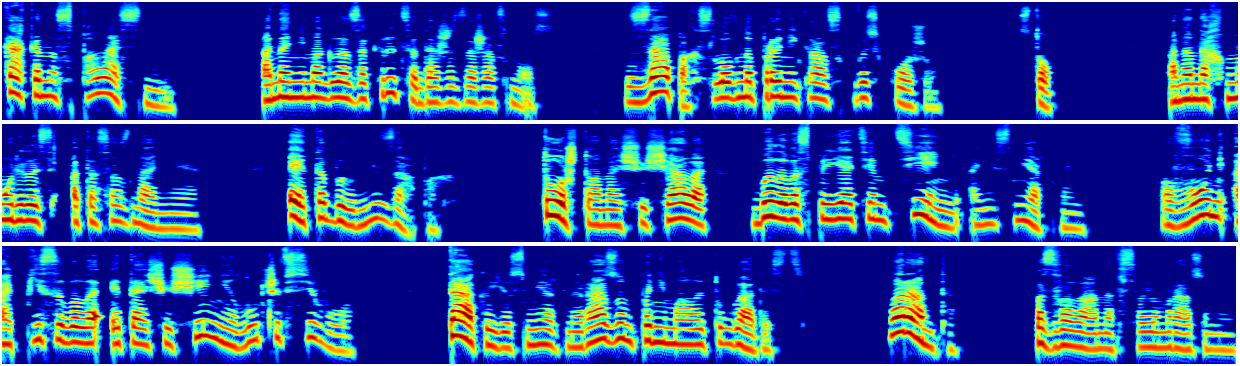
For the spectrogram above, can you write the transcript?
Как она спала с ним? Она не могла закрыться, даже зажав нос. Запах словно проникал сквозь кожу. Стоп. Она нахмурилась от осознания. Это был не запах. То, что она ощущала, было восприятием тени, а не смертной. Вонь описывала это ощущение лучше всего. Так ее смертный разум понимал эту гадость. «Лоранта!» — позвала она в своем разуме.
